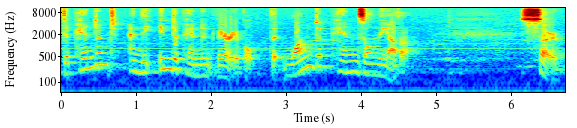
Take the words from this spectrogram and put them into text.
dependent and the independent variable, that one depends on the other. So,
